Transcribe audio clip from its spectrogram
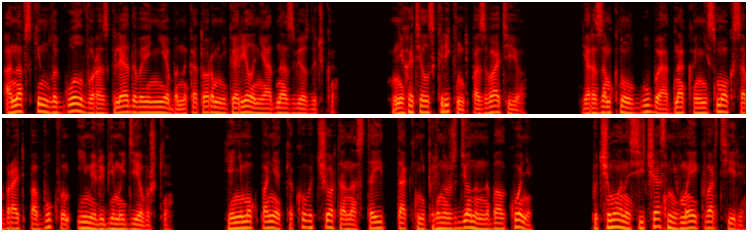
Она вскинула голову, разглядывая небо, на котором не горела ни одна звездочка. Мне хотелось крикнуть, позвать ее. Я разомкнул губы, однако не смог собрать по буквам имя любимой девушки. Я не мог понять, какого черта она стоит так непринужденно на балконе, почему она сейчас не в моей квартире.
